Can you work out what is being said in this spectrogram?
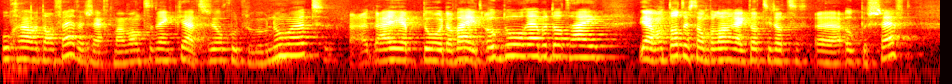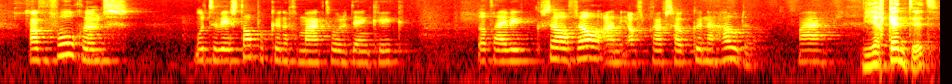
Hoe gaan we dan verder, zeg maar? Want dan denk ik, ja, het is heel goed, we benoemen het. Eh, hij hebt door dat wij het ook doorhebben dat hij... Ja, want dat is dan belangrijk dat hij dat eh, ook beseft. Maar vervolgens moeten weer stappen kunnen gemaakt worden, denk ik. Dat hij weer zelf wel aan die afspraak zou kunnen houden. Maar Wie herkent dit?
